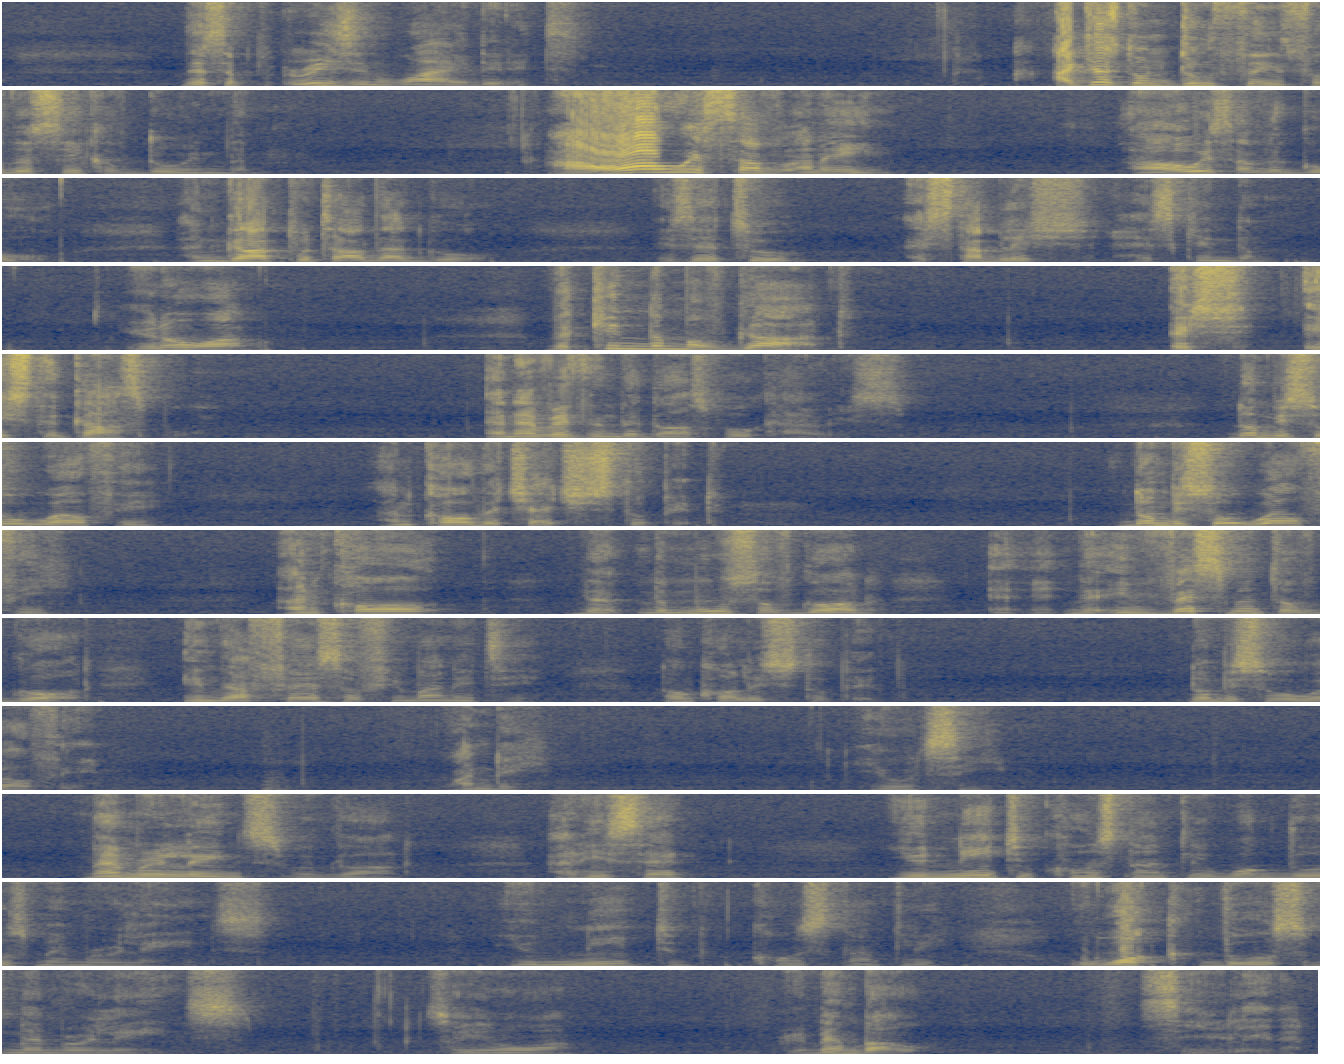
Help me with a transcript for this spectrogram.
there's a reason why I did it. I just don't do things for the sake of doing them. I always have an aim. I always have a goal. And God put out that goal. He said to establish his kingdom. You know what? The kingdom of God is, is the gospel and everything the gospel carries. Don't be so wealthy and call the church stupid. Don't be so wealthy and call the, the moves of God, eh, eh, the investment of God in the affairs of humanity don't call it stupid. Don't be so wealthy. One day, you would see. Memory lanes with God. And he said, you need to constantly walk those memory lanes. You need to constantly walk those memory lanes. So you know what? Remember, see you later.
